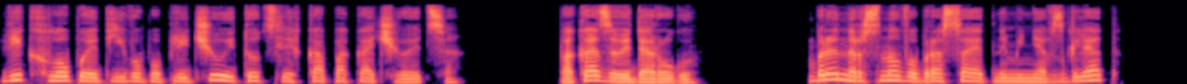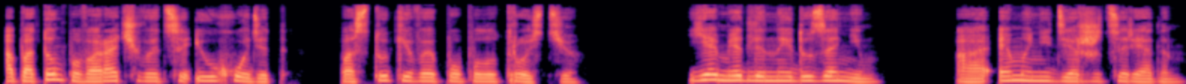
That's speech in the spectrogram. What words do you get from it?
Вик хлопает его по плечу, и тот слегка покачивается. «Показывай дорогу». Бреннер снова бросает на меня взгляд, а потом поворачивается и уходит, постукивая по полу тростью. Я медленно иду за ним, а Эмма не держится рядом.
